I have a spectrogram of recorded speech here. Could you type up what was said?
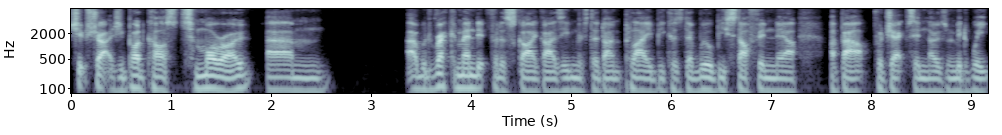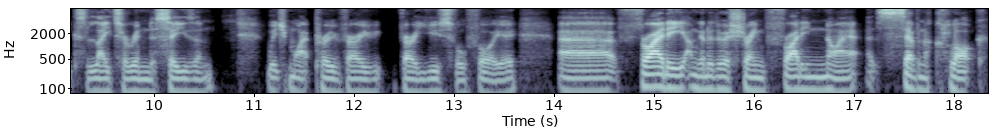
Chip Strategy podcast tomorrow. Um, I would recommend it for the Sky guys, even if they don't play, because there will be stuff in there about projecting those midweeks later in the season, which might prove very, very useful for you. Uh, Friday, I'm going to do a stream Friday night at seven o'clock.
